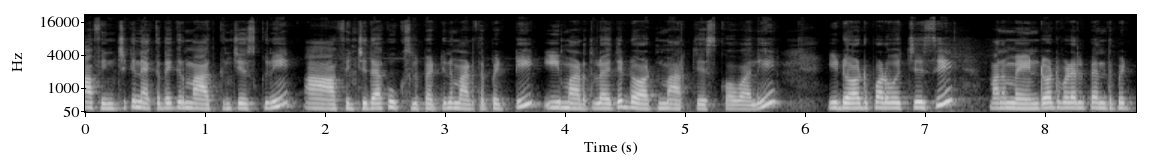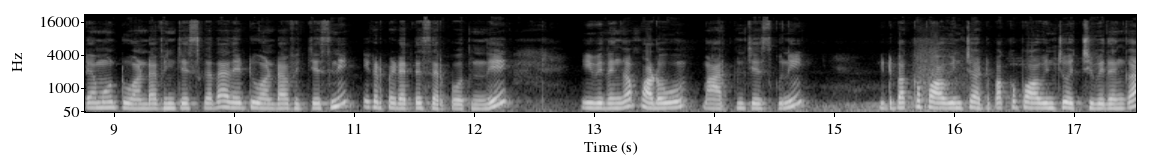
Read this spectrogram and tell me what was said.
హాఫ్ ఇంచ్కి నెక్క దగ్గర మార్కింగ్ చేసుకుని ఆ హాఫ్ ఇంచ్ దాకా ఉక్సులు పెట్టిన మడత పెట్టి ఈ మడతలో అయితే డాట్ మార్క్ చేసుకోవాలి. ఈ డాట్ పొడవు వచ్చేసి మనం మెయిన్ డాట్ వెడల్పు ఎంత పెట్టాము? టూ అండ్ హాఫ్ ఇంచెస్ కదా అదే టూ అండ్ హాఫ్ ఇంచెస్ని ఇక్కడ పెడితే సరిపోతుంది. ఈ విధంగా పొడవు మార్కింగ్ చేసుకుని ఇటుపక్క పావించు అటుపక్క పావించు వచ్చే విధంగా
